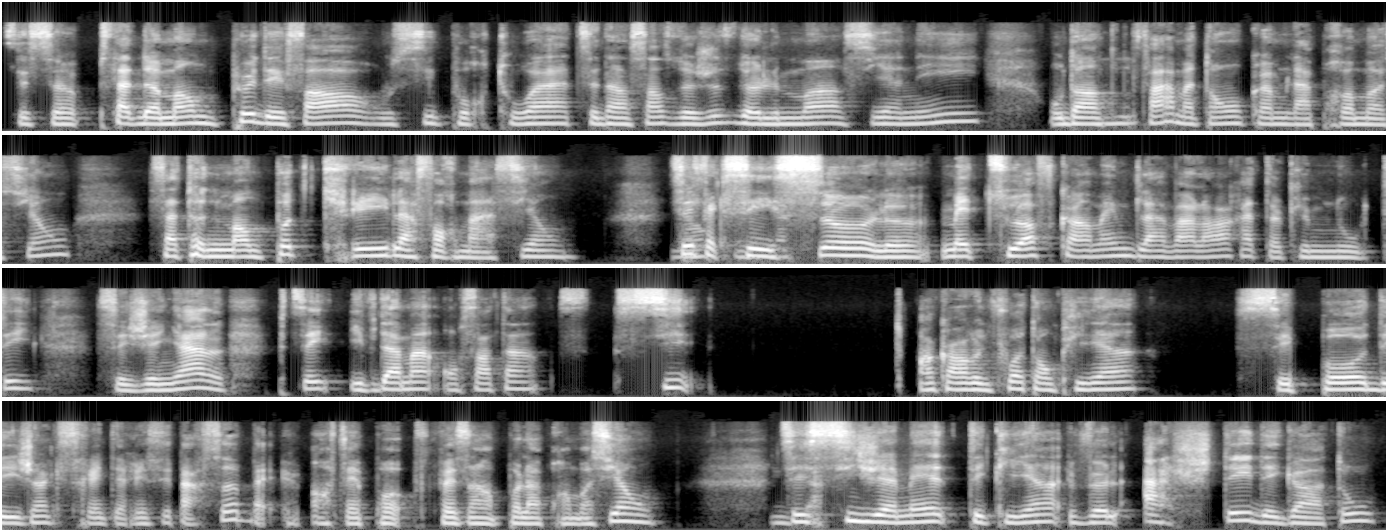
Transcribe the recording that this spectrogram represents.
C'est ça. ça demande peu d'efforts aussi pour toi, tu sais, dans le sens de juste de le mentionner ou d'en mm-hmm. faire, mettons, comme la promotion. Ça te demande pas de créer la formation. Tu sais, fait que c'est ça, là. Mais tu offres quand même de la valeur à ta communauté. C'est génial. Puis, tu sais, évidemment, on s'entend. Si, encore une fois, ton client, c'est pas des gens qui seraient intéressés par ça, ben, en fait pas, faisant pas la promotion. Tu sais, si jamais tes clients veulent acheter des gâteaux,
